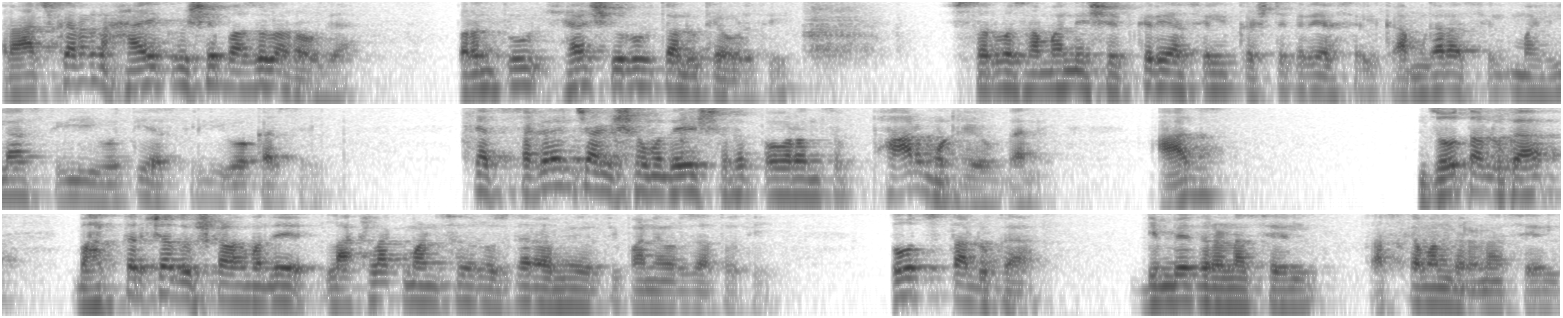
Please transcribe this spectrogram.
राजकारण हा एक विषय बाजूला राहू द्या. परंतु ह्या शिरूर तालुक्यावरती सर्वसामान्य शेतकरी असेल कष्टकरी असेल कामगार असेल महिला असतील युवती असतील युवक असतील या सगळ्यांच्या आयुष्यामध्ये शरद पवारांचं फार मोठं योगदान आहे. आज जो तालुका बहात्तरच्या दुष्काळामध्ये लाख लाख माणसं रोजगार हमीवरती पाण्यावर जात होती तोच तालुका डिंबे धरण असेल चास्कामान धरण असेल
